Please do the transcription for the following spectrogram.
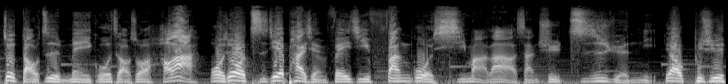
就导致美国只好说好啦，我就直接派遣飞机翻过喜马拉雅山去支援你，要必须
